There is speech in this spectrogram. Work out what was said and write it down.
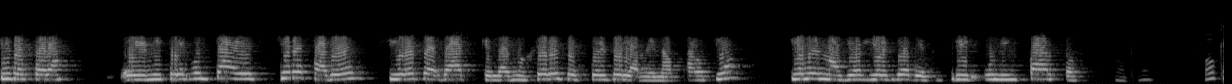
Sí, doctora. Eh, mi pregunta es, quiero saber si es verdad que las mujeres después de la menopausia tienen mayor riesgo de sufrir un infarto. Ok,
